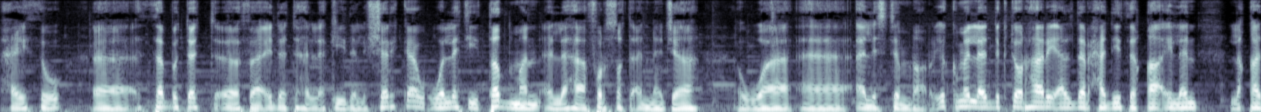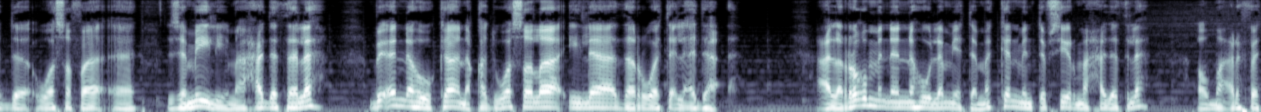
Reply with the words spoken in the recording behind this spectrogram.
حيث ثبتت فائدته الأكيدة للشركة والتي تضمن لها فرصة النجاة والاستمرار. يكمل الدكتور هاري ألدر حديثه قائلا: لقد وصف زميلي ما حدث له بأنه كان قد وصل إلى ذروة الأداء. على الرغم من أنه لم يتمكن من تفسير ما حدث له أو معرفة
